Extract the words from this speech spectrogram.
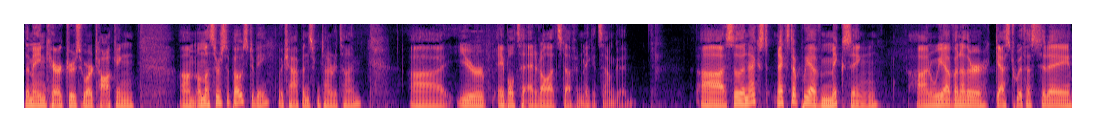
the main characters who are talking, um, unless they're supposed to be, which happens from time to time. Uh, you're able to edit all that stuff and make it sound good. Uh, so the next next up we have mixing, uh, and we have another guest with us today.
